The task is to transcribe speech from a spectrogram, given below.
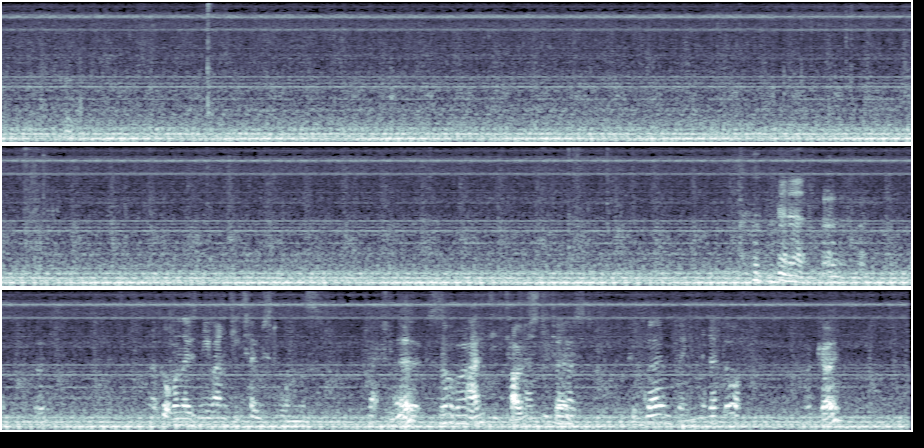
I've got one of those new anti-toast ones. It actually works. No, well, anti-toast. Anti-toast. You can burn things and it don't go off. Okay.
